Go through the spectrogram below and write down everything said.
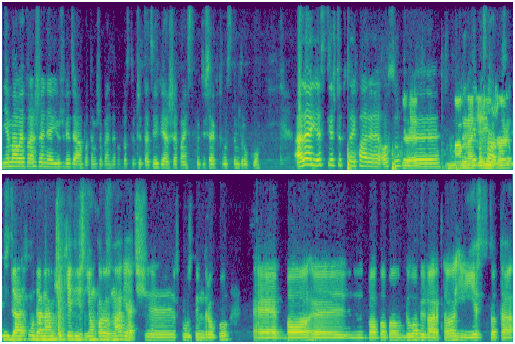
niemałe wrażenie i już wiedziałam potem, że będę po prostu czytać jej wiersze Państwu dzisiaj w tłustym druku. Ale jest jeszcze tutaj parę osób. E, mam nadzieję, że uda, uda nam się kiedyś z nią porozmawiać e, w tłustym druku e, bo, bo, bo, bo byłoby warto i jest to ta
